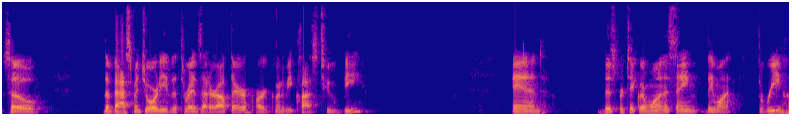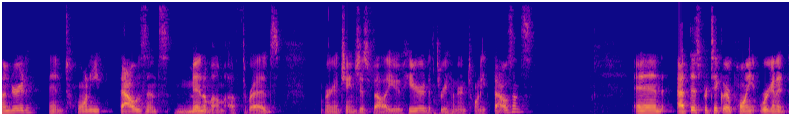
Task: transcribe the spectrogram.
So the vast majority of the threads that are out there are going to be class 2B. And this particular one is saying they want 320 thousandths minimum of threads. We're going to change this value here to 320 thousandths. And at this particular point, we're going to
